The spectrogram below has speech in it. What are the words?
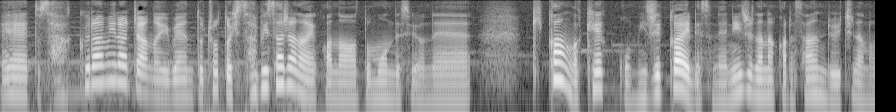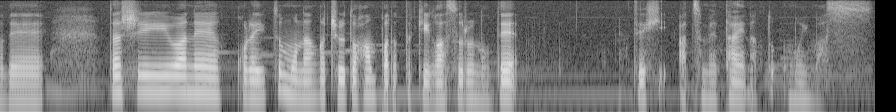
えっ、ー、と、桜ミラちゃんのイベント、ちょっと久々じゃないかなと思うんですよね。期間が結構短いですね。27から31なので、私はね、これいつもなんか中途半端だった気がするので、ぜひ集めたいなと思います。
